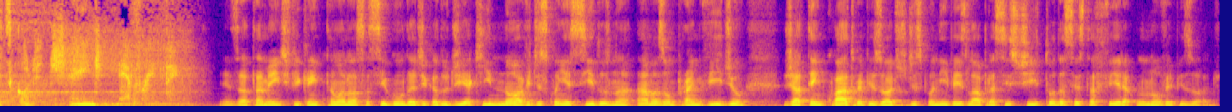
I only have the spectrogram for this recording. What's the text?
It's gonna change everything. Exatamente. Fica então a nossa segunda dica do dia aqui: Nove Desconhecidos na Amazon Prime Video. Já tem quatro episódios disponíveis lá para assistir. Toda sexta-feira, um novo episódio.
